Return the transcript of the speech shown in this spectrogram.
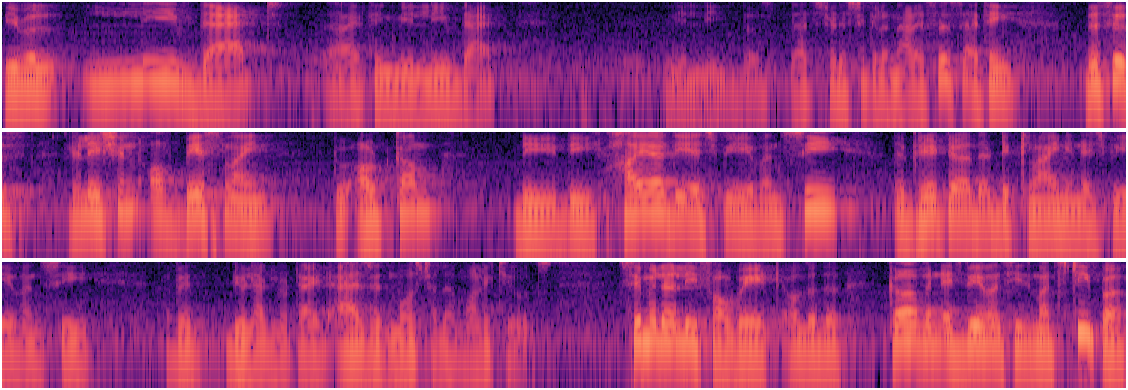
We will leave that. I think we'll leave that. We'll leave those, that statistical analysis. I think this is relation of baseline to outcome. The, the higher the HbA1c, the greater the decline in HbA1c with dulaglutide, as with most other molecules. Similarly, for weight, although the curve in HbA1c is much steeper,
